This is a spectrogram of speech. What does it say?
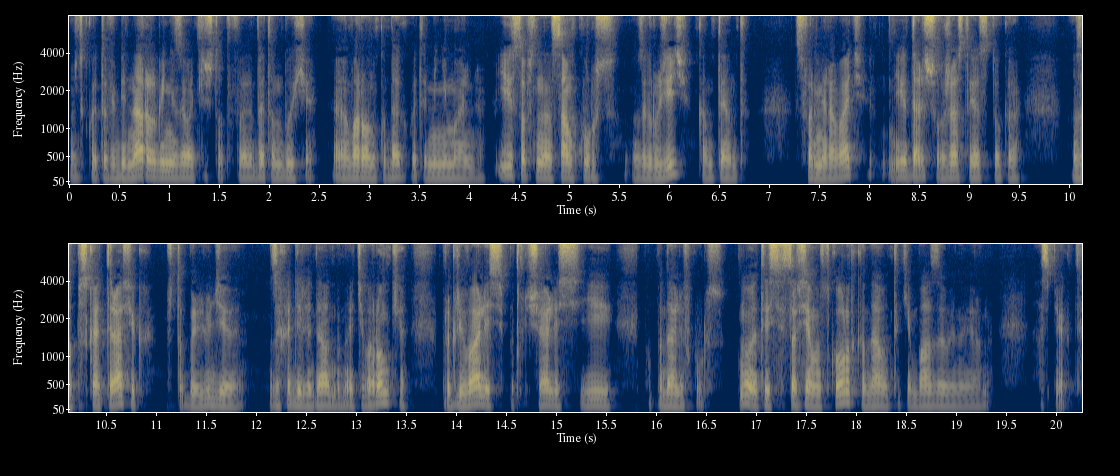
Нужно какой-то вебинар организовать или что-то в, в этом духе, э, воронку, да, какую-то минимальную. И, собственно, сам курс загрузить, контент сформировать, и дальше уже остается только запускать трафик, чтобы люди заходили да, на эти воронки, прогревались, подключались и попадали в курс. Ну, это если совсем коротко, да, вот такие базовые, наверное, аспекты.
